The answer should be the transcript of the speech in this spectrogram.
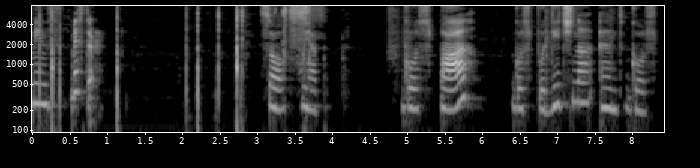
means mister. So we have gospa, gospodična, and gospod.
